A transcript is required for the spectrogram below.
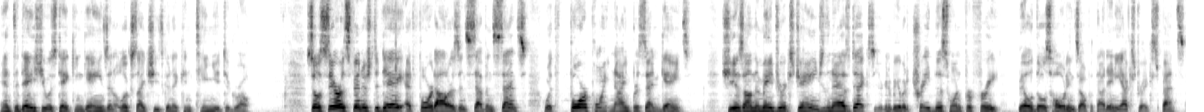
And today she was taking gains, and it looks like she's going to continue to grow. So Sirius finished today at $4.07 with 4.9% gains. She is on the major exchange, the NASDAQ, so you're going to be able to trade this one for free. Build those holdings up without any extra expense.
